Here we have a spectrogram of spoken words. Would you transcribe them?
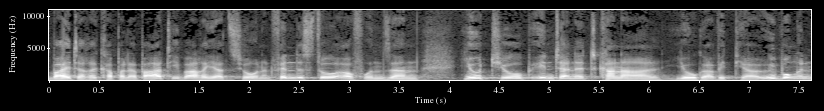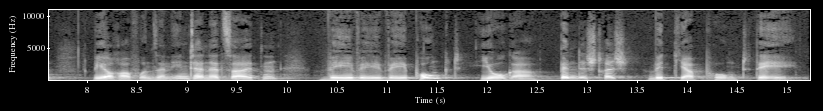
Weitere Kapalabhati-Variationen findest du auf unserem YouTube-Internetkanal Yoga Vidya Übungen, wie auch auf unseren Internetseiten www.yoga-vidya.de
